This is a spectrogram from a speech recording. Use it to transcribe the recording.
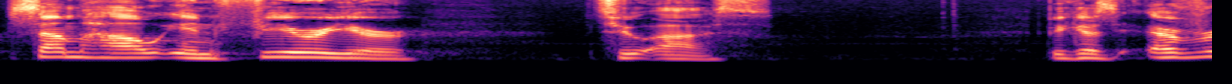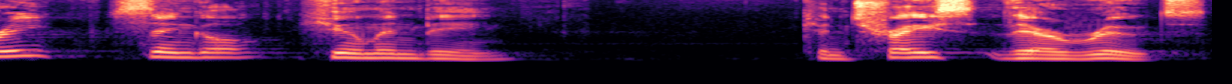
somehow inferior to us. Because every single human being can trace their roots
